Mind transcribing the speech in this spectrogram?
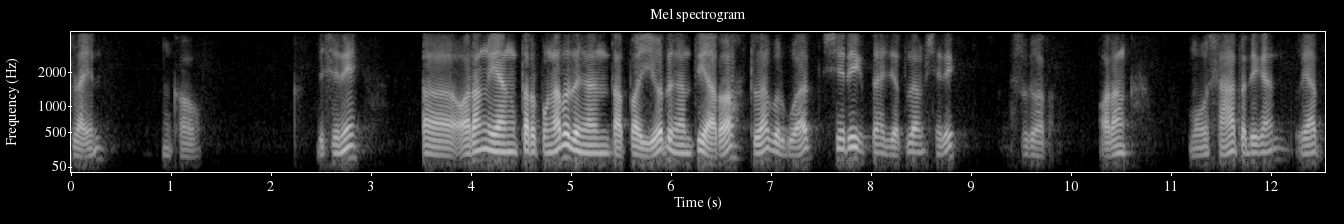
selain engkau di sini uh, orang yang terpengaruh dengan tatayur dengan tiarah telah berbuat syirik tahajat dalam syirik asgar orang mau usaha tadi kan lihat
